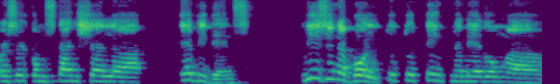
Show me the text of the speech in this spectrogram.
or circumstantial uh, evidence, reasonable to, to think na merong uh,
